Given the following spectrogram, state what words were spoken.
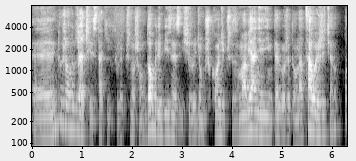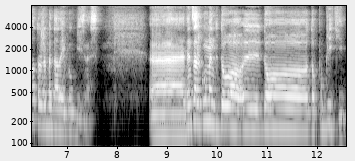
E, Dużo rzeczy jest takich, które przynoszą dobry biznes i się ludziom szkodzi przez wmawianie im tego, że to na całe życie, no po to, żeby dalej był biznes. E, więc argument do, y, do, do publiki.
